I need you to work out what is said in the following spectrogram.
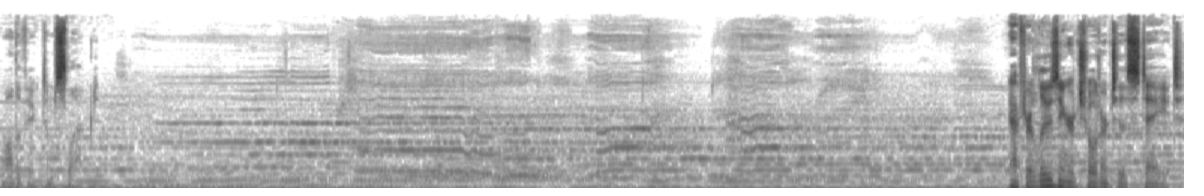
while the victim slept. After losing her children to the state,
